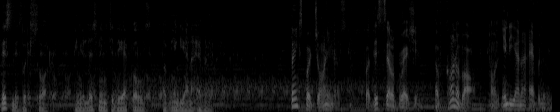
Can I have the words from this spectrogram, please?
This is Butch Slaughter, and you're listening to the echoes of Indiana Avenue. Thanks for joining us for this celebration of Carnival on Indiana Avenue.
